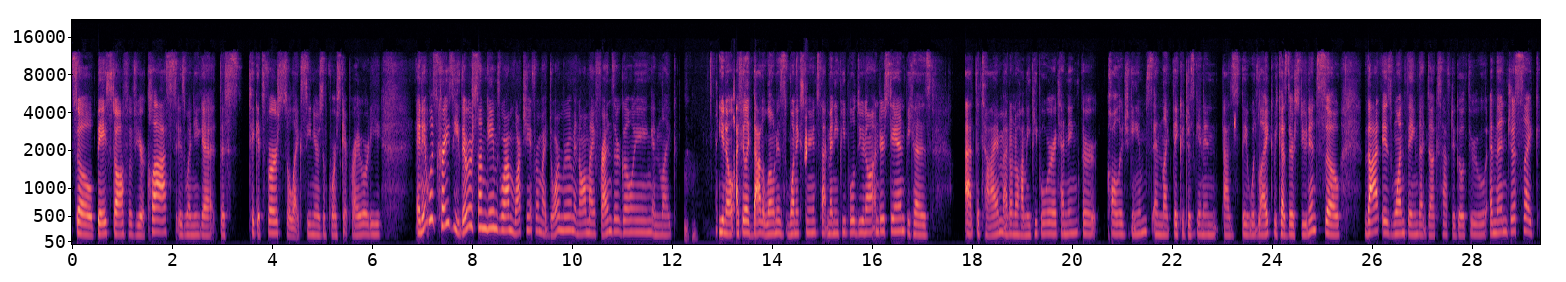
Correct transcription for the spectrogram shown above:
So, based off of your class, is when you get the tickets first. So, like seniors, of course, get priority. And it was crazy. There were some games where I'm watching it from my dorm room and all my friends are going and like Mhm. You know, I feel like that alone is one experience that many people do not understand because at the time, I don't know how many people were attending their college games and like they could just get in as they would like because they're students. So that is one thing that ducks have to go through. And then just like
